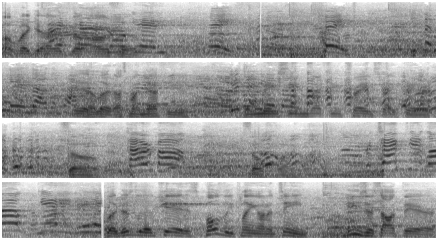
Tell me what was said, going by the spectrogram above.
oh my god, it's so awesome. Hey, hey, get them hands out of the pocket. Yeah, look, that's my nephew. You may see nephew Trace right there. So, Power bomb. so oh, fun. Oh, oh. Protect it, Lo. Get it. Look, this little kid is supposedly playing on a team. He's just out there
